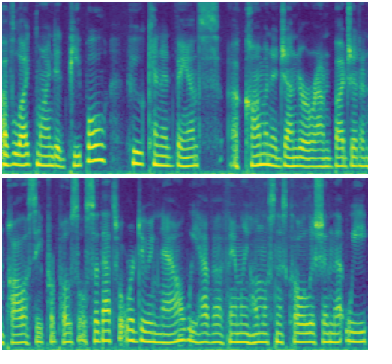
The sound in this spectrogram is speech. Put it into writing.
of like minded people who can advance a common agenda around budget and policy proposals. So that's what we're doing now. We have a family homelessness coalition that we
